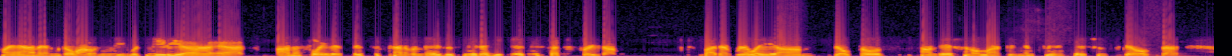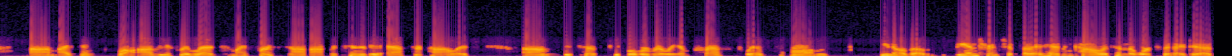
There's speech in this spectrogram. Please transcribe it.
plan and go out and meet with media. And honestly, it, it just kind of amazes me that he gave me such freedom. But it really um, built those foundational marketing and communication skills that um, I think, well, obviously led to my first job opportunity after college um, because people were really impressed with, um, you know, the, the internship that I had in college and the work that I did.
